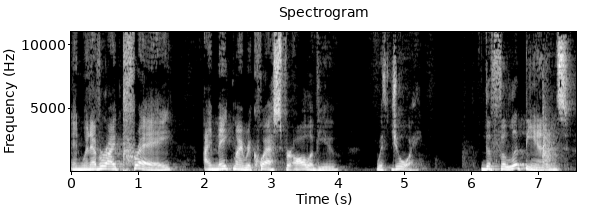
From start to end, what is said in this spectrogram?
and whenever I pray, I make my request for all of you with joy. The Philippians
